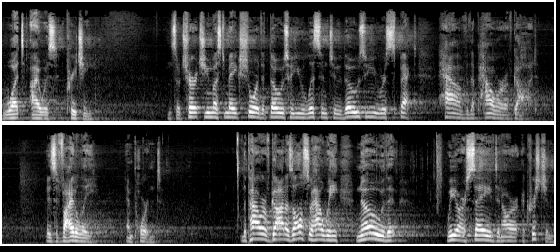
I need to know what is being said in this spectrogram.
what I was preaching. And so, church, you must make sure that those who you listen to, those who you respect, have the power of God. It's vitally important. The power of God is also how we know that we are saved and are a Christian.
